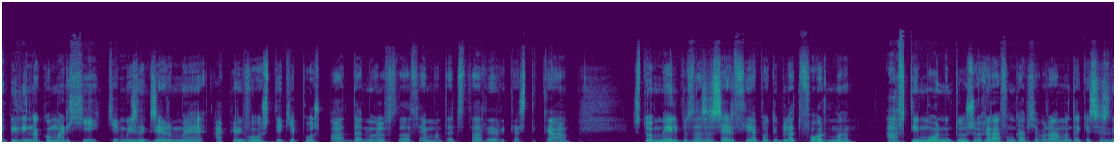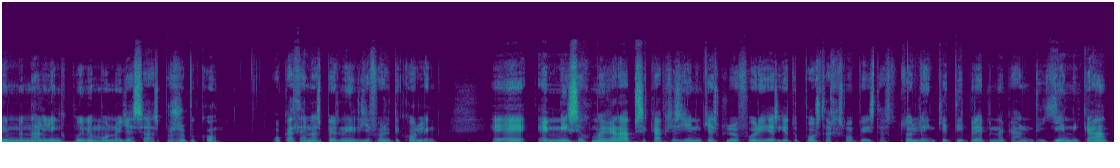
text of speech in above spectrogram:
επειδή είναι ακόμα αρχή και εμείς δεν ξέρουμε ακριβώς τι και πώς πάντα με όλα αυτά τα θέματα, έτσι τα διαδικαστικά, στο mail που θα σας έρθει από την πλατφόρμα, αυτοί μόνοι τους γράφουν κάποια πράγματα και σας δίνουν ένα link που είναι μόνο για σας, προσωπικό. Ο καθένας παίρνει διαφορετικό link. Ε, εμείς έχουμε γράψει κάποιες γενικές πληροφορίες για το πώς θα χρησιμοποιήσετε αυτό το link και τι πρέπει να κάνετε γενικά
